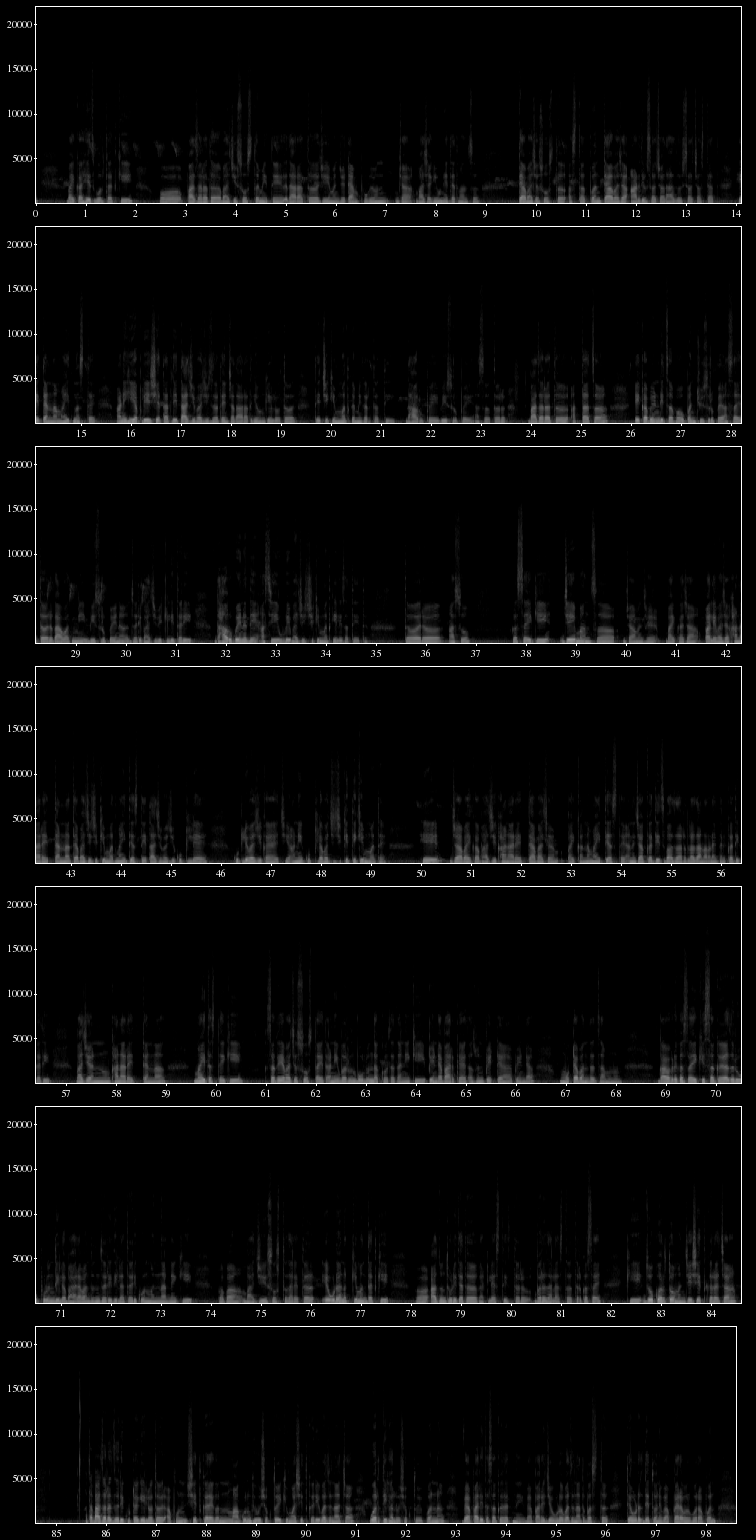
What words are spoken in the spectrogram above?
बायका हेच बोलतात की बाजारात भाजी स्वस्त मिळते. दारात जी म्हणजे टॅम्पो घेऊन ज्या भाज्या घेऊन येतात माणसं त्या भाज्या स्वस्त असतात. पण त्या भाज्या आठ दिवसाच्या दहा दिवसाच्या असतात हे त्यांना माहीत नसते. आणि ही आपली शेतातली ताजी भाजी जर त्यांच्या दारात घेऊन गेलो तर त्याची किंमत कमी करतात ती. दहा रुपये वीस रुपये असं. तर बाजारात आत्ताचा एका भेंडीचा भाव पंचवीस रुपये असा आहे. तर गावात मी वीस रुपयेनं जरी भाजी विकली तरी दहा रुपयेनं दे अशी एवढी भाजीची किंमत केली जाते इथं. तर असो कसं आहे की जे माणसं ज्या म्हणजे बायका ज्या पालेभाज्या खाणार आहेत त्यांना त्या भाजीची किंमत माहिती असते. ताजी भाजी कुठली आहे कुठली भाजी काय याची आणि कुठल्या भाजीची किती किंमत आहे. हे ज्या बायका भाजी खाणार आहेत त्या भाज्या बायकांना माहिती असते आणि ज्या कधीच बाजारला जाणार नाहीत आणि कधी कधी भाजी आणून खाणार आहेत त्यांना माहीत असते की सगळे भाज्या स्वस्त आहेत आणि वरून बोलून दाखवतात आणि की पेंड्या बारक्या आहेत अजून पेट्या पेंड्या मोठ्या बांधत जा म्हणून. गावाकडे कसं आहे की सगळ्या जर उपडून दिलं भारा बांधून जरी दिला तरी कोण म्हणणार नाही की बाबा भाजी स्वस्त झाल्या. तर एवढं नक्की म्हणतात की अजून थोडी त्यात घातली असतीस तर बरं झालं असतं. तर कसं आहे की जो करतो म्हणजे शेतकऱ्याच्या आता बाजारात जरी कुठं गेलो तर आपण शेतकऱ्याकडून मागून घेऊ शकतो आहे किंवा शेतकरी वजनाच्या वरती घालू शकतो आहे पण व्यापारी तसा करत नाही. व्यापारी जेवढं वजनात बसतं तेवढंच देतो आणि व्यापाऱ्याबरोबर आपण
